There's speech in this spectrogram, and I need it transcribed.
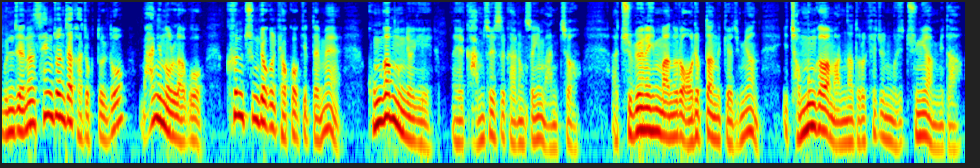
문제는 생존자 가족들도 많이 놀라고 큰 충격을 겪었기 때문에 공감 능력이 예, 감소했을 가능성이 많죠. 아, 주변의 힘만으로 어렵다 느껴지면 이 전문가와 만나도록 해주는 것이 중요합니다.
